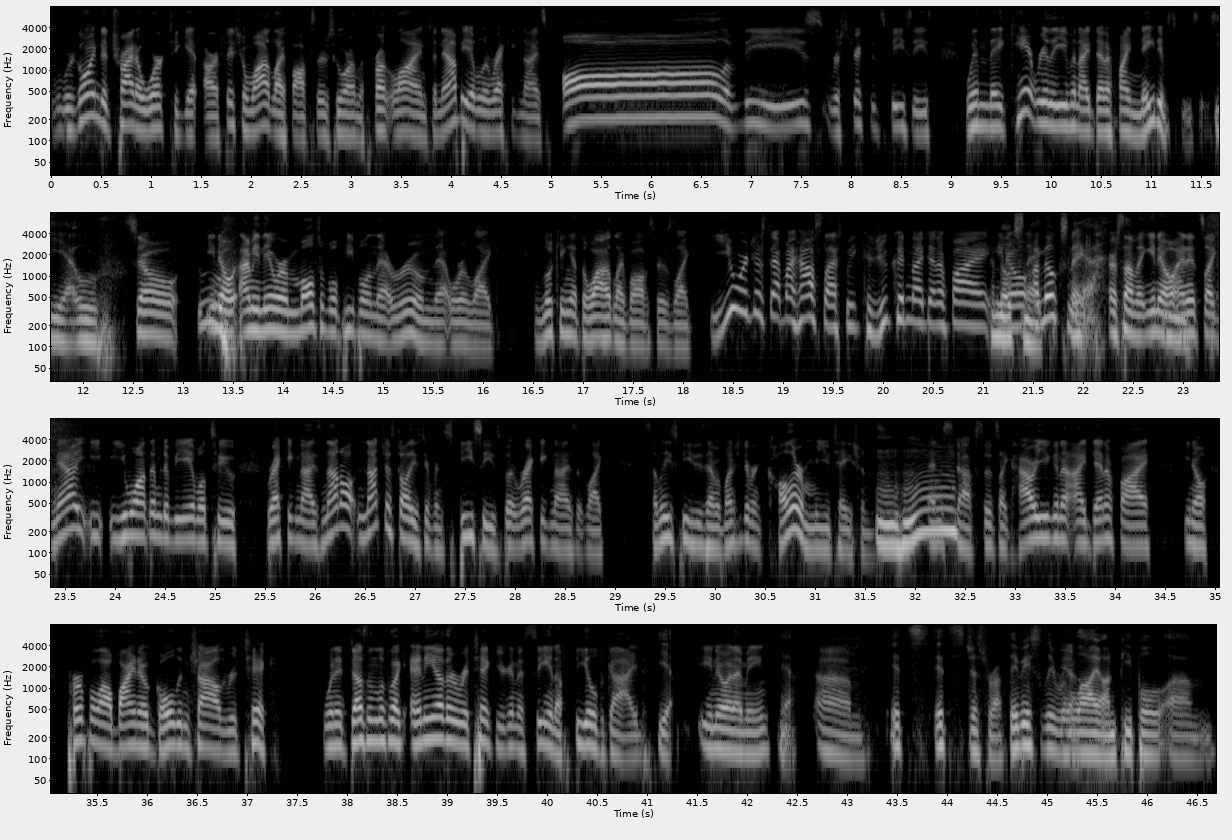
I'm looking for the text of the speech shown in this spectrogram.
we're going to try to work to get our fish and wildlife officers who are on the front line to now be able to recognize all of these restricted species when they can't really even identify native species. Yeah, oof. So, you know, I mean, there were multiple people in that room that were like looking at the wildlife officers like, you were just at my house last week because you couldn't identify, you milk know, a milk snake Yeah. or something, you know, Mm. and it's like now y- you want them to be able to recognize not all, not just all these different species, but recognize that like some of these species have a bunch of different color mutations and Mhm. stuff. So it's like, how are you going to identify, you know, purple albino golden child retic when it doesn't look like any other retic you're going to see in a field guide? Yeah. You know what I mean? Yeah. Um, it's it's just rough. They basically Yeah. rely on people. Um,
